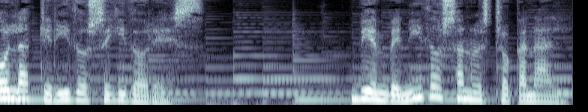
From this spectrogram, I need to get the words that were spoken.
Hola queridos seguidores. Bienvenidos a nuestro canal.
